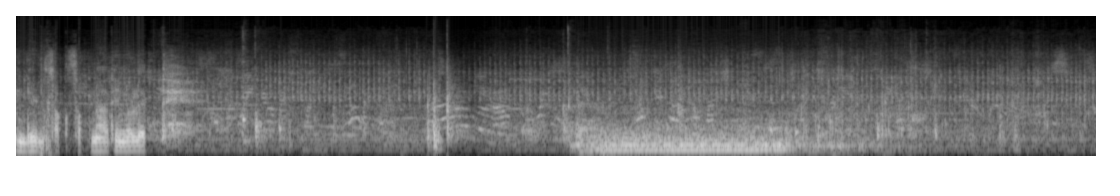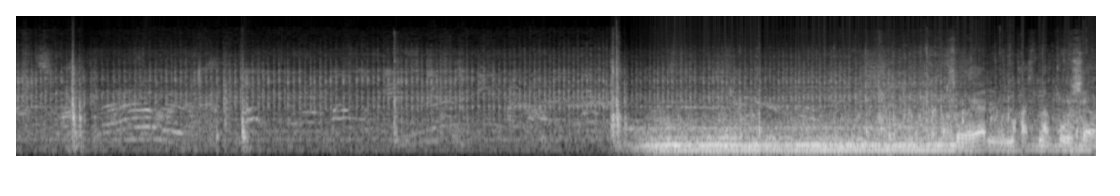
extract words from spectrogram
And then, saksak natin ulit. So ayan, lumakas na po siya.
